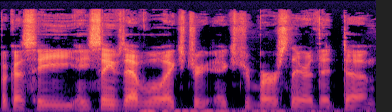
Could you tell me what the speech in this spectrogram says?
because he he seems to have a little extra extra burst there that um,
